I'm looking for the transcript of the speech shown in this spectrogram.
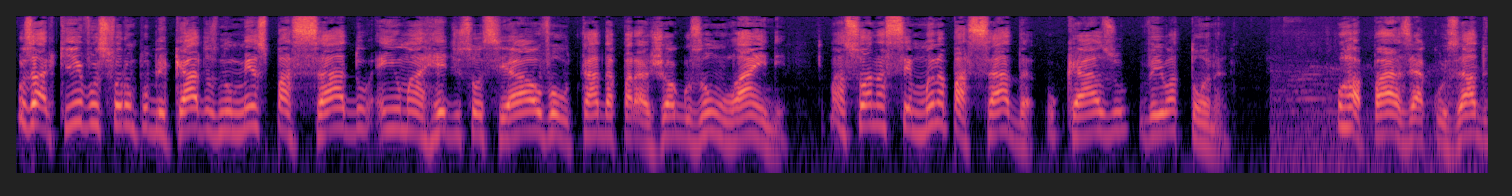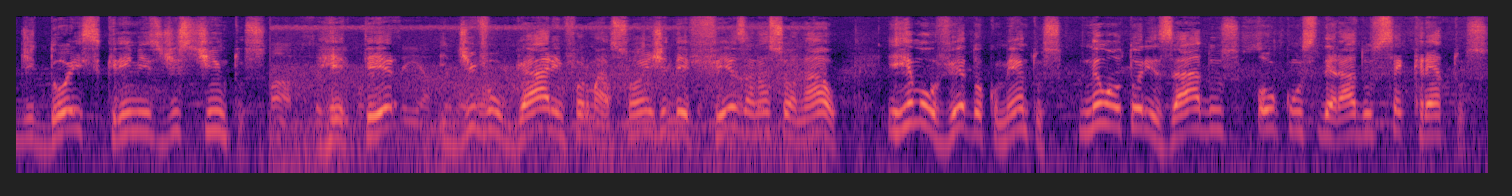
Os arquivos foram publicados no mês passado em uma rede social voltada para jogos online, mas só na semana passada o caso veio à tona. O rapaz é acusado de dois crimes distintos: reter e divulgar informações de defesa nacional e remover documentos não autorizados ou considerados secretos.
